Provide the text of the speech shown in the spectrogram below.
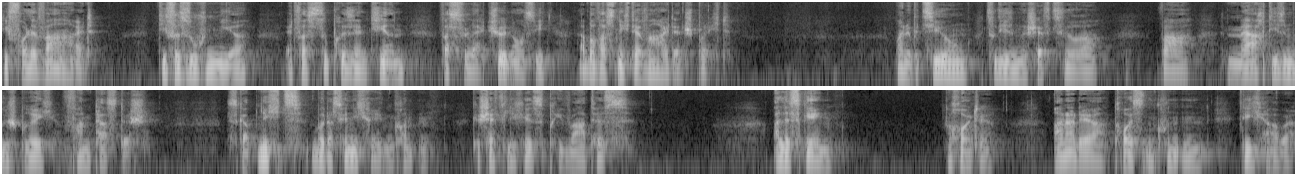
die volle Wahrheit. Die versuchen mir etwas zu präsentieren, was vielleicht schön aussieht, aber was nicht der Wahrheit entspricht. Meine Beziehung zu diesem Geschäftsführer war nach diesem Gespräch fantastisch. Es gab nichts, über das wir nicht reden konnten. Geschäftliches, privates, alles ging. Noch heute einer der treuesten Kunden, die ich habe.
